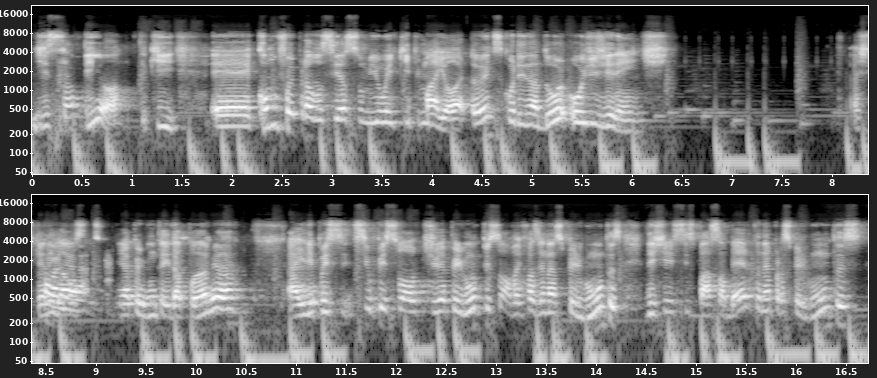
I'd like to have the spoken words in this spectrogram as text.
de saber, ó, que é, como foi para você assumir uma equipe maior, antes coordenador, hoje gerente? Acho que é legal Olha... você a pergunta aí da Pamela. Aí depois, se, o pessoal tiver pergunta, pessoal, vai fazendo as perguntas, deixei esse espaço aberto, né, para as perguntas.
